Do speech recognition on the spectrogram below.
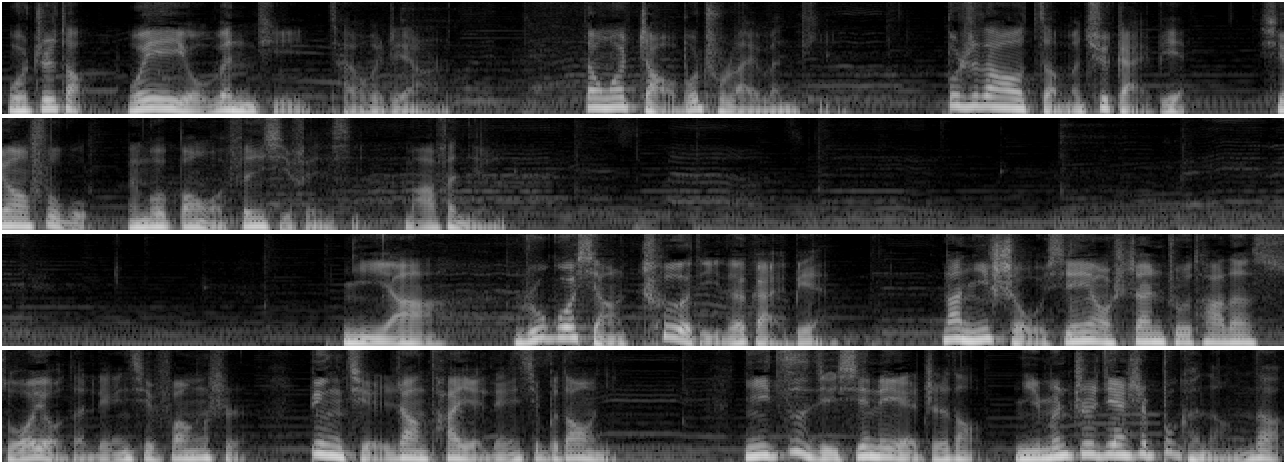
我知道我也有问题才会这样的，但我找不出来问题，不知道怎么去改变。希望复古能够帮我分析分析，麻烦您了。你呀，如果想彻底的改变，那你首先要删除他的所有的联系方式，并且让他也联系不到你。你自己心里也知道，你们之间是不可能的，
